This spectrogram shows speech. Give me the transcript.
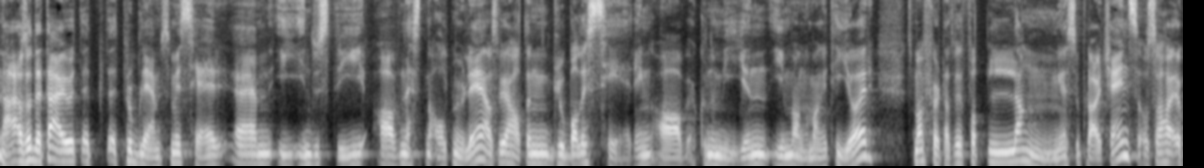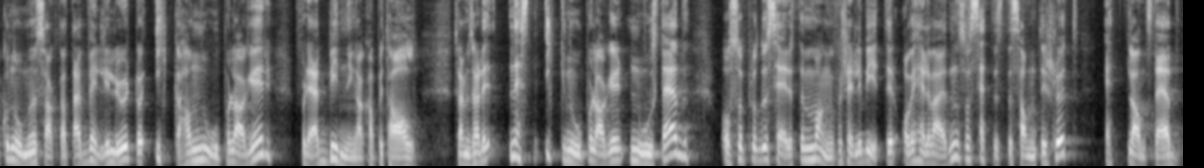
Nei, altså Dette er jo et, et, et problem som vi ser um, i industri av nesten alt mulig. Altså Vi har hatt en globalisering av økonomien i mange mange tiår, som har ført til at vi har fått lange supply chains. Og så har økonomene sagt at det er veldig lurt å ikke ha noe på lager, for det er binding av kapital. Så er det nesten ikke noe på lager noe sted, og så produseres det mange forskjellige biter over hele verden. Så settes det sammen til slutt et eller annet sted.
